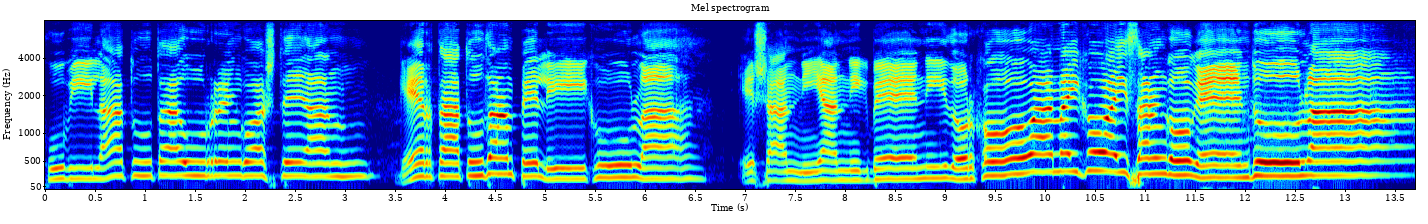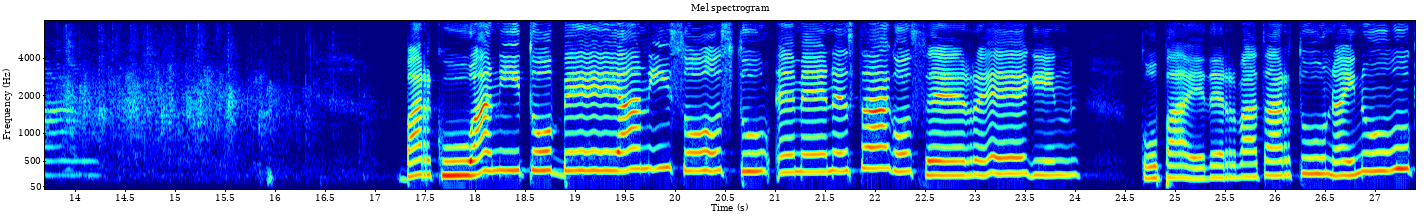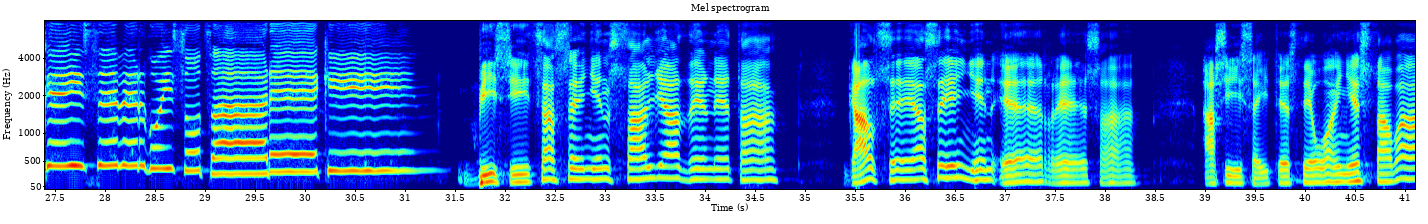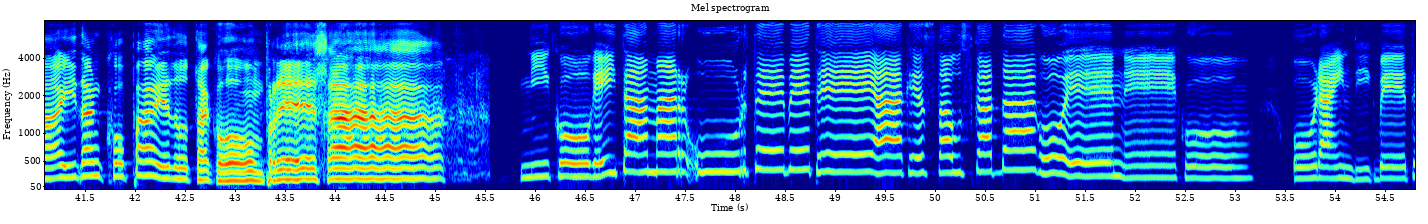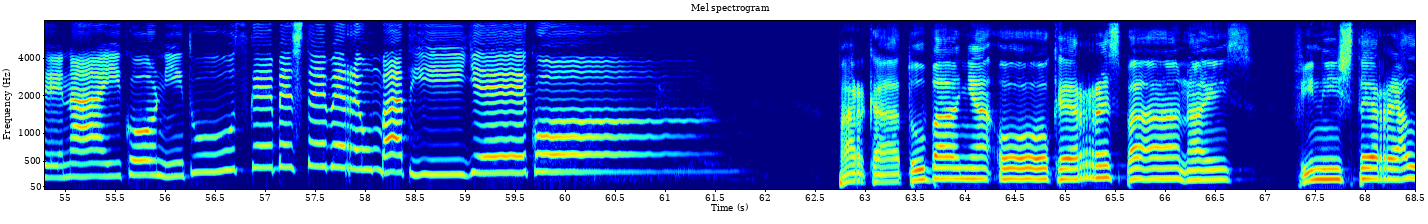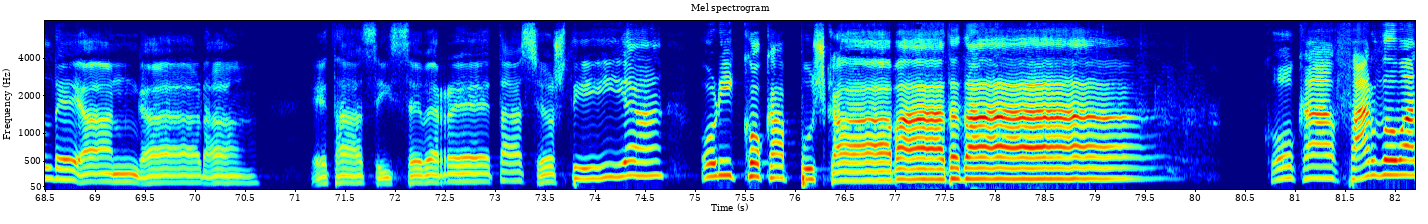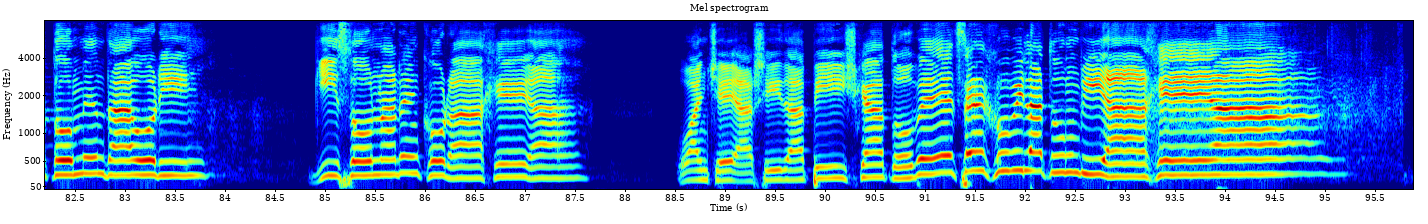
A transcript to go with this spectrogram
Jubilatuta urrengo astean, gertatu dan pelikula. Esan nian nik benidorkoa nahikoa izango gendula. Barkuan ito bean izoztu, hemen ez dago zer egin. Kopa eder bat hartu nahi nuke izebergo izotzarekin. Bizitza zeinen zaila den eta galtzea zeinen erreza. Hasi zaitezte oain ez da baidan kopa edota konpresa. Niko geita mar urte beteak ez dauzkat dagoeneko. Oraindik bete nahiko nituzke beste berreun bat hileko. Parkatu baina okerrezpa naiz, finisterre aldean gara. Eta zizeberre eta zehostia, hori kokapuska bat da. Koka fardo bat omen da hori, gizonaren korajea, Oantxe hasi da pixkatu betzen jubilatun viajea.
